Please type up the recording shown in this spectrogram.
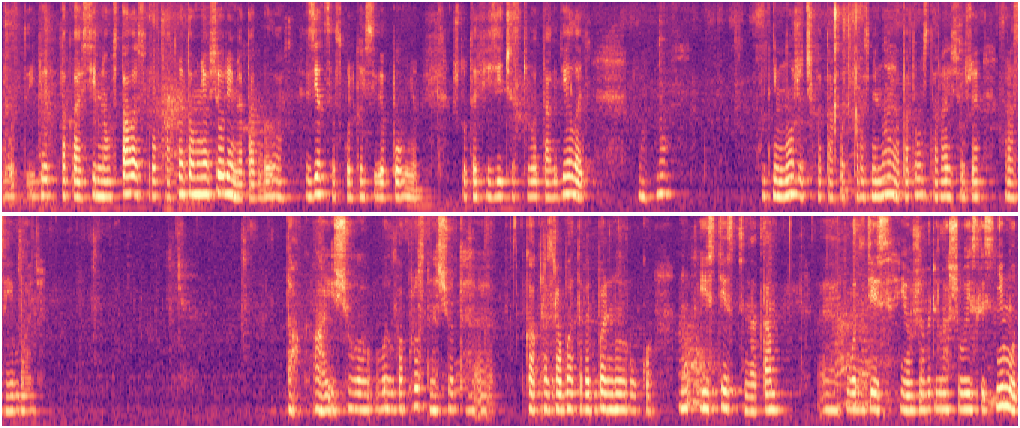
Вот идет такая сильная усталость в руках. Но это у меня все время так было, с детства, сколько я себе помню, что-то физически вот так делать. Вот, ну, хоть немножечко так вот разминаю, а потом стараюсь уже разъебать. Так, а еще был вопрос насчет, э, как разрабатывать больную руку. Ну, естественно, там э, вот здесь я уже говорила, что если снимут,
